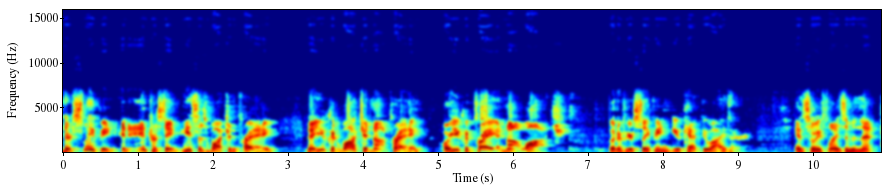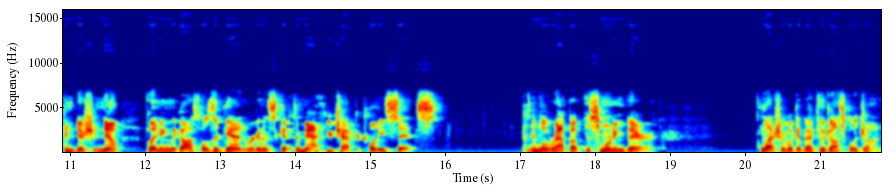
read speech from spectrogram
they're sleeping, and interesting. He says, "Watch and pray." Now you could watch and not pray, or you could pray and not watch. But if you're sleeping, you can't do either. And so he finds them in that condition. Now, blending the Gospels again, we're going to skip to Matthew chapter 26. And we'll wrap up this morning there. Well, actually, we'll get back to the Gospel of John.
